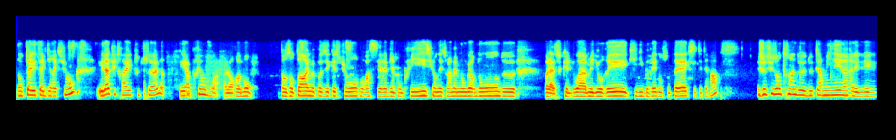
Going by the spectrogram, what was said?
dans telle et telle direction. Et là tu travailles toute seule et après on voit. Alors bon de temps en temps elle me pose des questions pour voir si elle a bien compris si on est sur la même longueur d'onde voilà ce qu'elle doit améliorer équilibrer dans son texte etc je suis en train de, terminer là, les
